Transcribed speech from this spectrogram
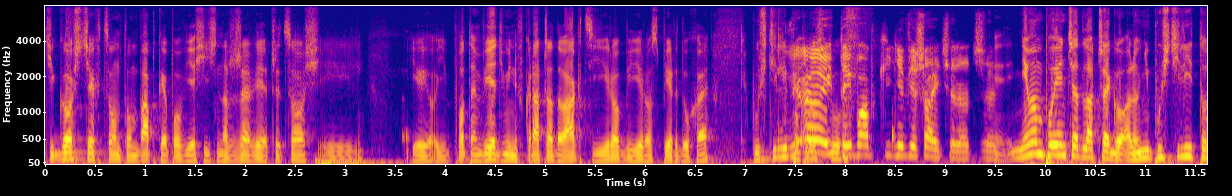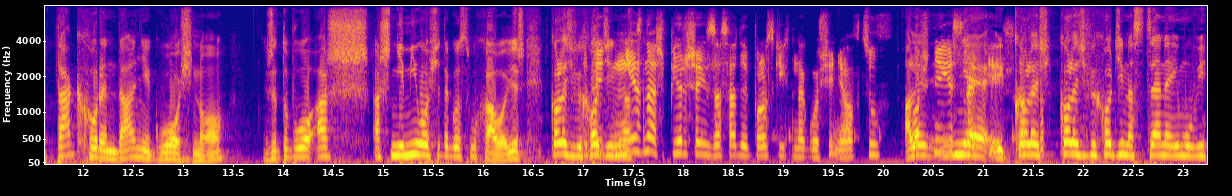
ci goście chcą tą babkę powiesić na drzewie czy coś i, i, i potem Wiedźmin wkracza do akcji i robi rozpierduchę. Puścili po prostu... Ej, tej babki nie wieszajcie na drzewie. Nie mam pojęcia dlaczego, ale oni puścili to tak horrendalnie głośno, że to było aż, aż niemiło się tego słuchało. Wiesz, koleś wychodzi Ty na... nie znasz pierwszej zasady polskich nagłosieniowców? Ale Głośniej jest nie, lepiej. koleś, koleś wychodzi na scenę i mówi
